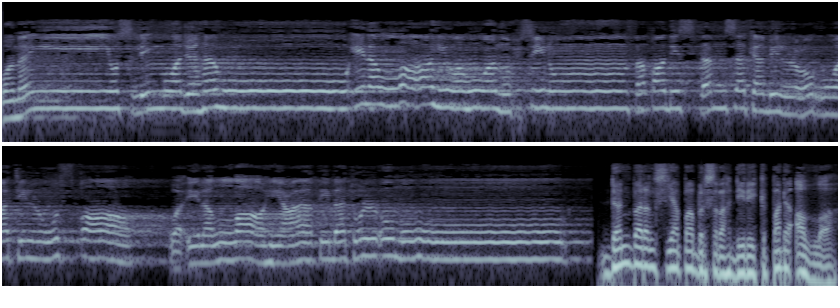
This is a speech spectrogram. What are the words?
ومن يسلم وجهه إلى الله وهو محسن فقد استمسك بالعروة الوثقى وإلى الله عاقبة الأمور Dan barang siapa berserah diri kepada Allah,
